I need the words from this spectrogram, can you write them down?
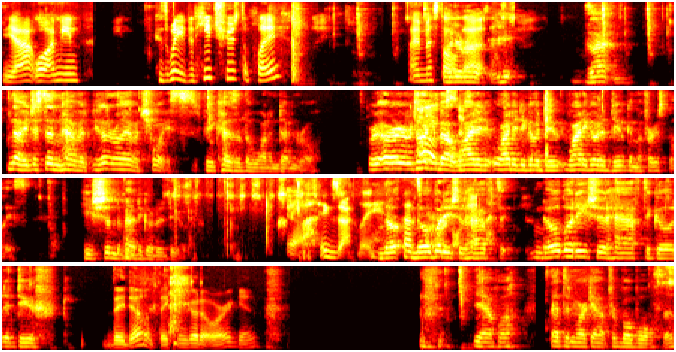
Yeah, well, I mean, because wait, did he choose to play? I missed all He that. really- he- Zion- no, he just didn't have it. He didn't really have a choice because of the one and done rule. We're, or we're talking Oh, about so- why did why did he go Duke? Why did he go to Duke in the first place? He shouldn't have had to go to Duke. Yeah, exactly. No, That's nobody we're should have to. Nobody should have to go to Duke. They don't. They can go to Oregon. Yeah, well, that didn't work out for Bol Bol. So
